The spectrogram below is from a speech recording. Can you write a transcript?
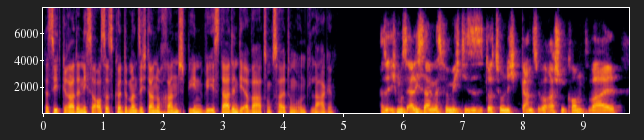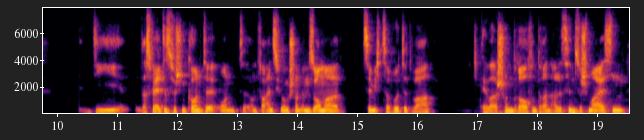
Das sieht gerade nicht so aus, als könnte man sich da noch ranspielen. Wie ist da denn die Erwartungshaltung und Lage? Also ich muss ehrlich sagen, dass für mich diese Situation nicht ganz überraschend kommt, weil die, das Verhältnis zwischen Conte und, und Vereinsführung schon im Sommer ziemlich zerrüttet war. Er war schon drauf und dran, alles hinzuschmeißen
